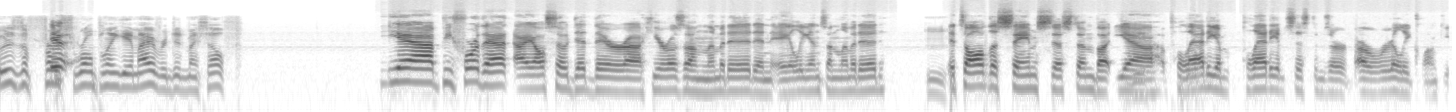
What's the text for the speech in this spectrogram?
It was the first role playing game I ever did myself. Yeah, before that, I also did their uh, Heroes Unlimited and Aliens Unlimited. Mm. It's all the same system, but yeah, Palladium Palladium systems are, are really clunky.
